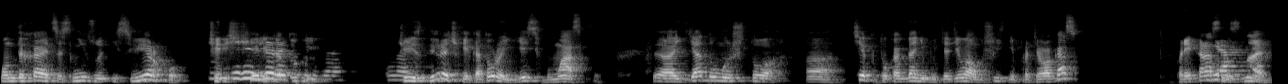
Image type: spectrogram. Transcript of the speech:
Он вдыхается снизу и сверху через, через щели, дырочки, которые, да. через дырочки, которые есть в маске. Э, я думаю, что э, те, кто когда-нибудь одевал в жизни противогаз, прекрасно я. знают,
